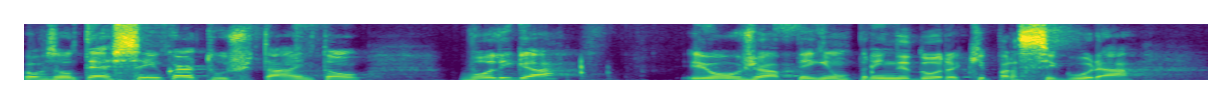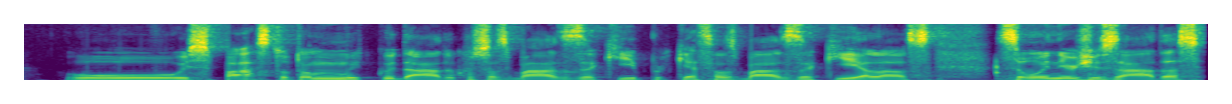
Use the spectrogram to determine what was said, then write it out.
Vou fazer um teste sem o cartucho, tá? Então, vou ligar. Eu já peguei um prendedor aqui para segurar o espaço, então tome muito cuidado com essas bases aqui, porque essas bases aqui elas são energizadas.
